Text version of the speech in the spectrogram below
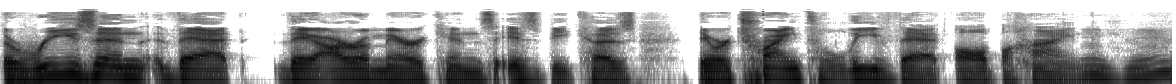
the reason that they are Americans is because they were trying to leave that all behind. Mm-hmm.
